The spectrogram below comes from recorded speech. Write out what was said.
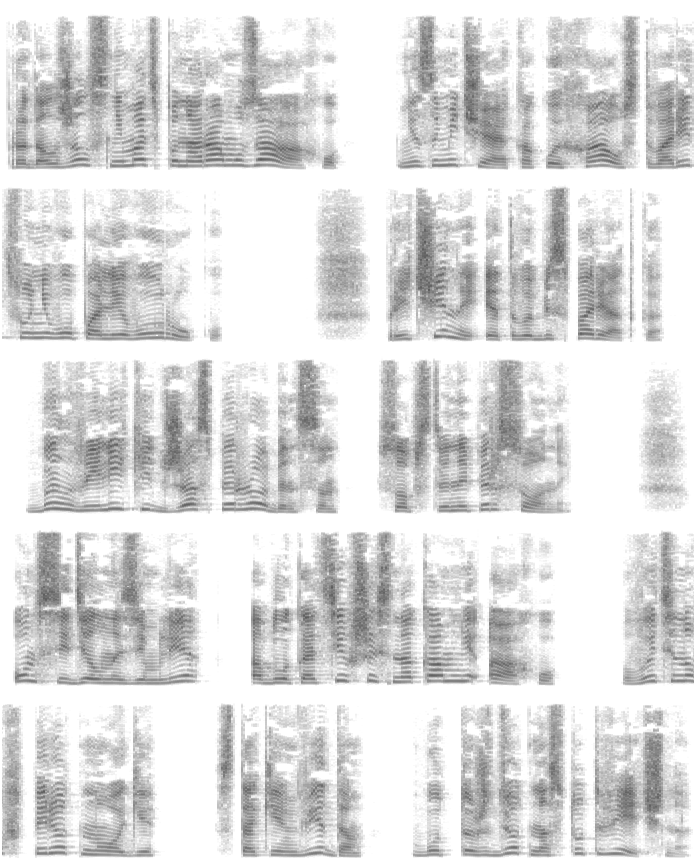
продолжал снимать панораму за Аху, не замечая, какой хаос творится у него по левую руку. Причиной этого беспорядка был великий Джаспер Робинсон, собственной персоной. Он сидел на земле, облокотившись на камни Аху, вытянув вперед ноги, с таким видом, будто ждет нас тут вечно.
